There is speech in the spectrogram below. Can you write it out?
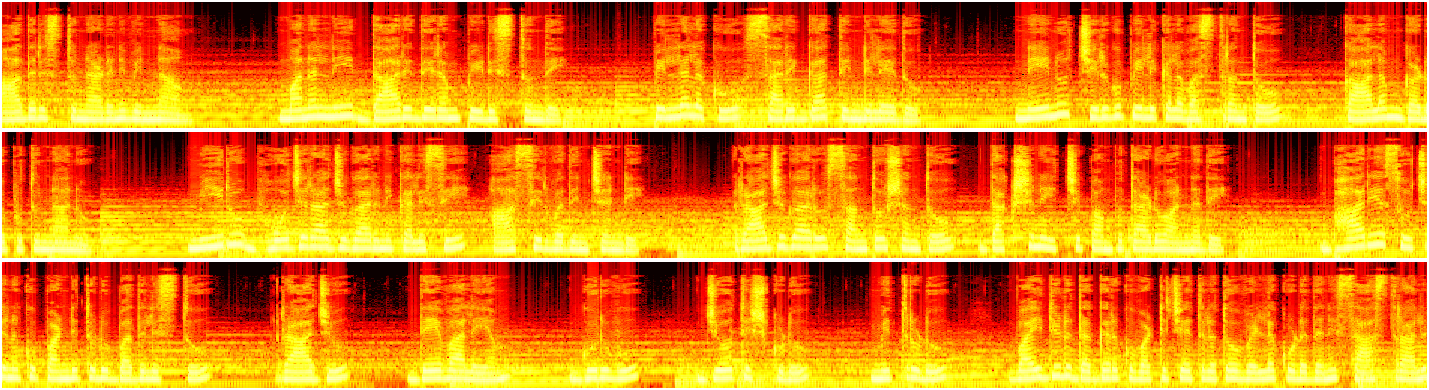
ఆదరిస్తున్నాడని విన్నాం. మనల్ని దారిదిరం పీడిస్తుంది. పిల్లలకు సరిగ్గా తిండిలేదు నేను చిరుగుపీలికల వస్త్రంతో కాలం గడుపుతున్నాను. మీరు భోజరాజుగారిని కలిసి ఆశీర్వదించండి. రాజుగారు సంతోషంతో దక్షిణ ఇచ్చి పంపుతాడు అన్నది. భార్య సూచనకు పండితుడు బదులిస్తూ రాజు దేవాలయం గురువు జ్యోతిష్కుడు మిత్రుడు వైద్యుడు దగ్గరకు వట్టిచేతులతో వెళ్ళకూడదని శాస్త్రాలు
